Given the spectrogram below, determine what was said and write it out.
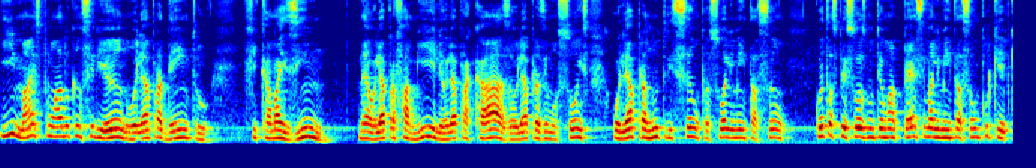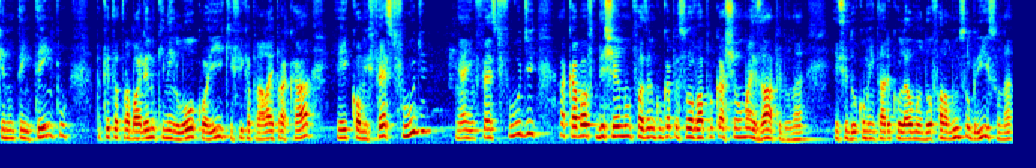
e mais para um lado canceriano, olhar para dentro, ficar mais in, né, olhar para a família, olhar para casa, olhar para as emoções, olhar para a nutrição, para a sua alimentação. Quantas pessoas não têm uma péssima alimentação, por quê? Porque não tem tempo, porque está trabalhando que nem louco aí, que fica para lá e para cá, e aí come fast food, né, e o fast food acaba deixando, fazendo com que a pessoa vá para o caixão mais rápido. Né? Esse documentário que o Léo mandou fala muito sobre isso, né?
